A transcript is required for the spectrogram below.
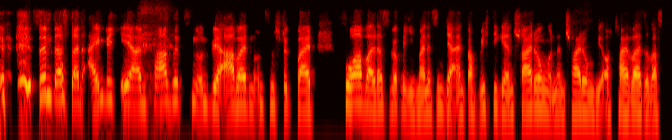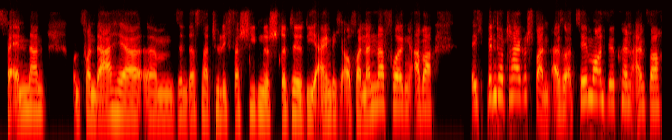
sind das dann eigentlich eher ein paar Sitzen und wir arbeiten uns ein Stück weit vor, weil das wirklich, ich meine, es sind ja einfach wichtige Entscheidungen und Entscheidungen, die auch teilweise was verändern. Und von daher ähm, sind das natürlich verschiedene Schritte, die eigentlich aufeinander folgen. Aber ich bin total gespannt. Also erzähl mal und wir können einfach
